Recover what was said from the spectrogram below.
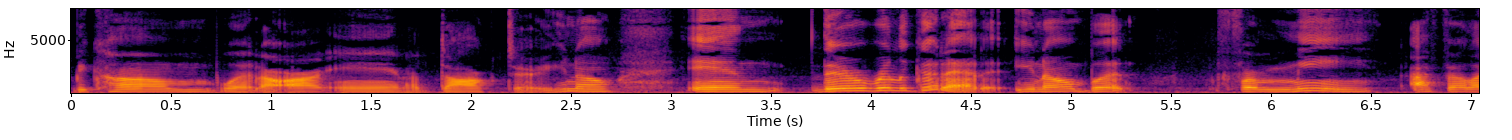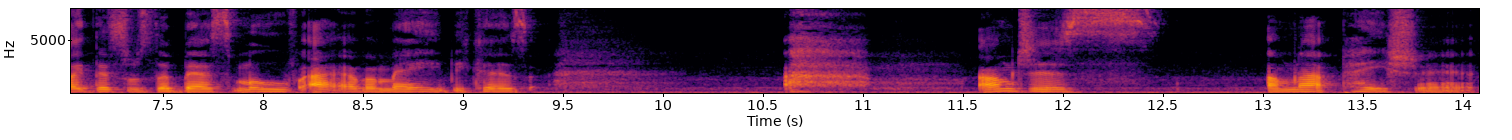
become what, a RN, a doctor, you know, and they're really good at it, you know, but for me, I felt like this was the best move I ever made because I'm just I'm not patient.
